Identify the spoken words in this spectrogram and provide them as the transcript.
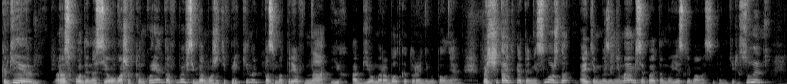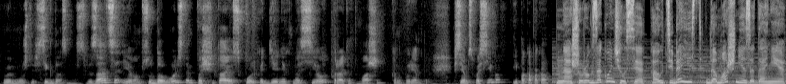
Какие расходы на SEO ваших конкурентов вы всегда можете прикинуть, посмотрев на их объемы работ, которые они выполняют. Посчитать это несложно, этим мы занимаемся, поэтому если вас это интересует, вы можете всегда со мной связаться, и я вам с удовольствием посчитаю, сколько денег на SEO тратят ваши конкуренты. Всем спасибо и пока-пока. Наш урок закончился, а у тебя есть домашнее задание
